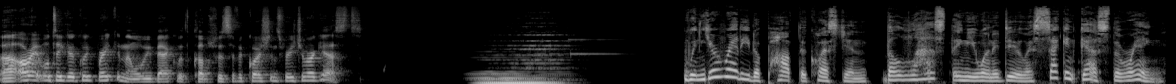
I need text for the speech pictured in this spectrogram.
Uh, all right, we'll take a quick break and then we'll be back with club specific questions for each of our guests. When you're ready to pop the question, the last thing you want to do is second guess the ring.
